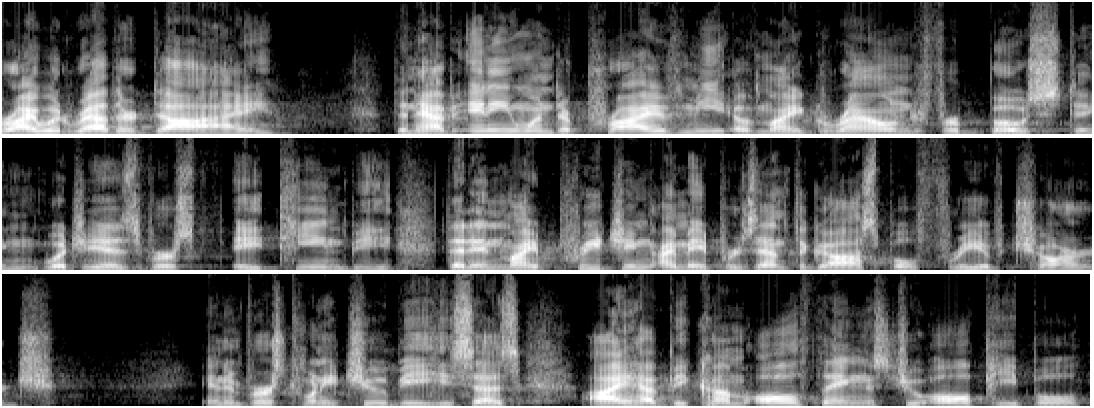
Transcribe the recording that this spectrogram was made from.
for I would rather die than have anyone deprive me of my ground for boasting, which is verse 18b, that in my preaching I may present the gospel free of charge. And in verse 22b, he says, I have become all things to all people,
